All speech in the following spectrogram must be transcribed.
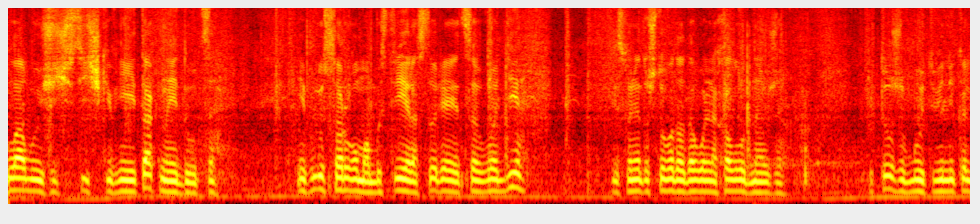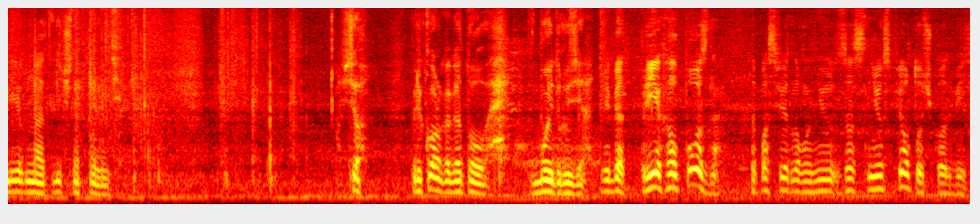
плавающие частички в ней и так найдутся. И плюс арома быстрее растворяется в воде, несмотря на то, что вода довольно холодная уже. И тоже будет великолепно, отлично пылить. Все, прикормка готова. В бой, друзья. Ребят, приехал поздно. Да по светлому не, не успел точку отбить.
